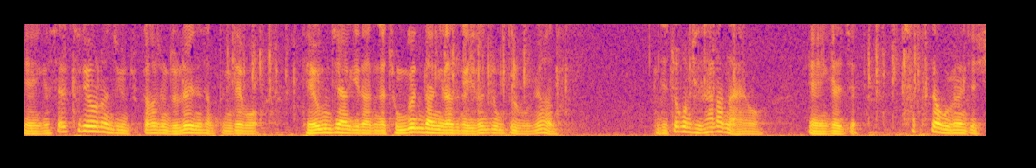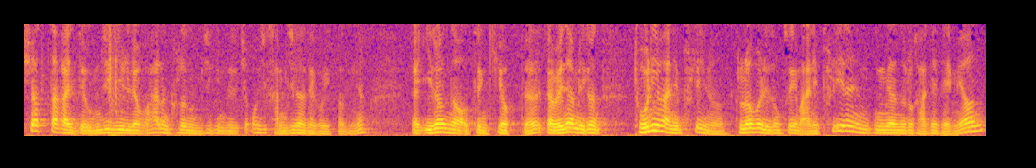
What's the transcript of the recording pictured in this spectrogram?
예, 그러니까 셀트리온은 지금 주가가 좀 눌려있는 상태인데, 뭐, 대웅제약이라든가 종근당이라든가 이런 종들 보면, 이제 조금씩 살아나요. 예, 그러니까 이제 차트가 보면 이제 쉬었다가 이제 움직이려고 하는 그런 움직임들이 조금씩 감지가 되고 있거든요. 그러니까 이런 어떤 기업들, 그러니까 왜냐하면 이건 돈이 많이 풀리는 글로벌 유동성이 많이 풀리는 국면으로 가게 되면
